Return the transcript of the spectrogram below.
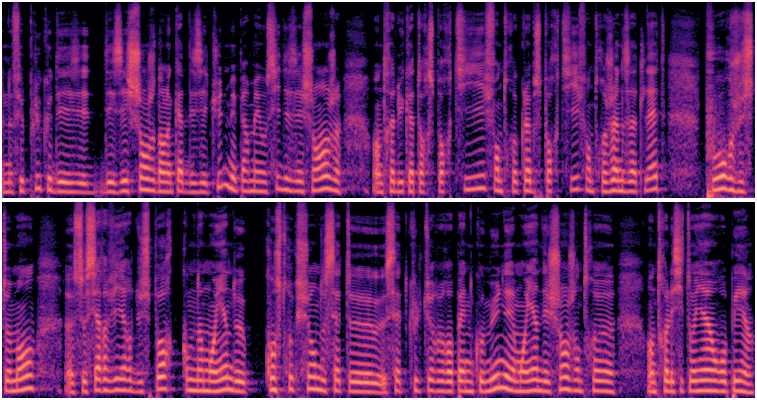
ne fait plus que des, des, échanges dans le cadre des études, mais permet aussi des échanges entre éducateurs sportifs, entre clubs sportifs, entre jeunes athlètes, pour justement se servir du sport comme un moyen de construire de cette, euh, cette culture européenne commune et un moyen d'échange entre, les citoyens européens.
